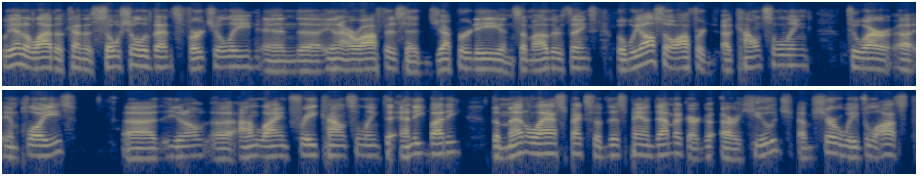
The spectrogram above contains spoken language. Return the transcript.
we had a lot of kind of social events virtually and uh, in our office at Jeopardy and some other things, but we also offered uh, counseling to our uh, employees uh, you know, uh, online free counseling to anybody. The mental aspects of this pandemic are, are huge. I'm sure we've lost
